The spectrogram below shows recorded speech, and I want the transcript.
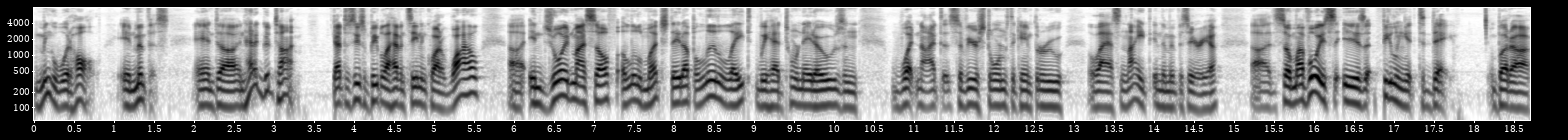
Minglewood Hall in Memphis, and uh, and had a good time. Got to see some people I haven't seen in quite a while. Uh, enjoyed myself a little much. Stayed up a little late. We had tornadoes and whatnot, severe storms that came through last night in the Memphis area. Uh, so my voice is feeling it today, but uh,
